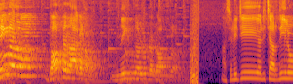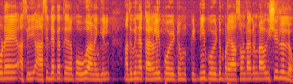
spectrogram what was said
നിങ്ങളും ഡോക്ടറാകണം നിങ്ങളുടെ ഡോക്ടർ അസിഡിറ്റി ഒരു ഛർദിയിലൂടെ അസി ആസിഡൊക്കെ പോവുകയാണെങ്കിൽ അത് പിന്നെ കരളിൽ പോയിട്ടും കിഡ്നി പോയിട്ടും പ്രയാസം ഉണ്ടാക്കേണ്ട ആവശ്യമില്ലല്ലോ.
